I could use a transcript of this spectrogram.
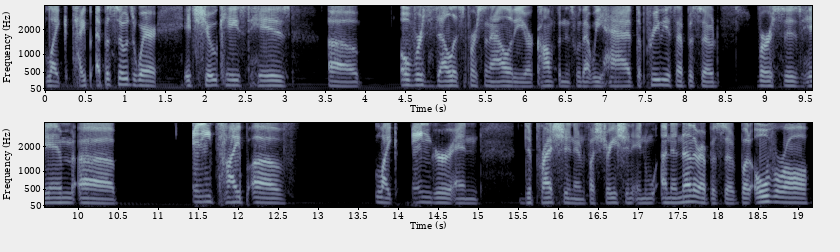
like type episodes where it showcased his uh overzealous personality or confidence that we had the previous episode versus him uh any type of like anger and depression and frustration in, in another episode, but overall,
